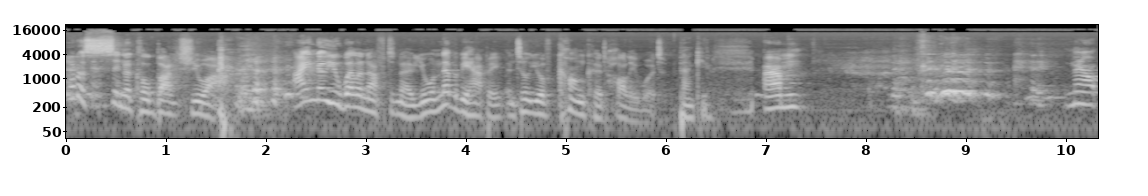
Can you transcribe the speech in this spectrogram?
what a cynical bunch you are. I know you well enough to know you will never be happy until you have conquered Hollywood. Thank you. Um, now,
